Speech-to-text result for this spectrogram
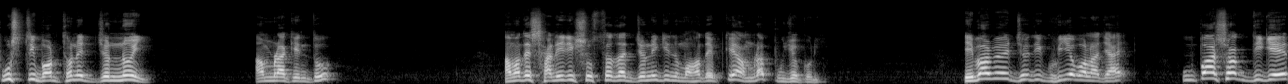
পুষ্টি বর্ধনের জন্যই আমরা কিন্তু, আমাদের শারীরিক সুস্থতার জন্যই কিন্তু মহাদেবকে আমরা পুজো করি। এভাবে যদি ঘুরিয়ে বলা যায়, উপাসক দিগের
